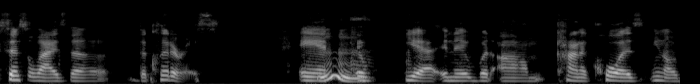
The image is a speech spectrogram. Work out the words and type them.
sensibilize the the clitoris. And Mm. it, yeah and it would um kind of cause you know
